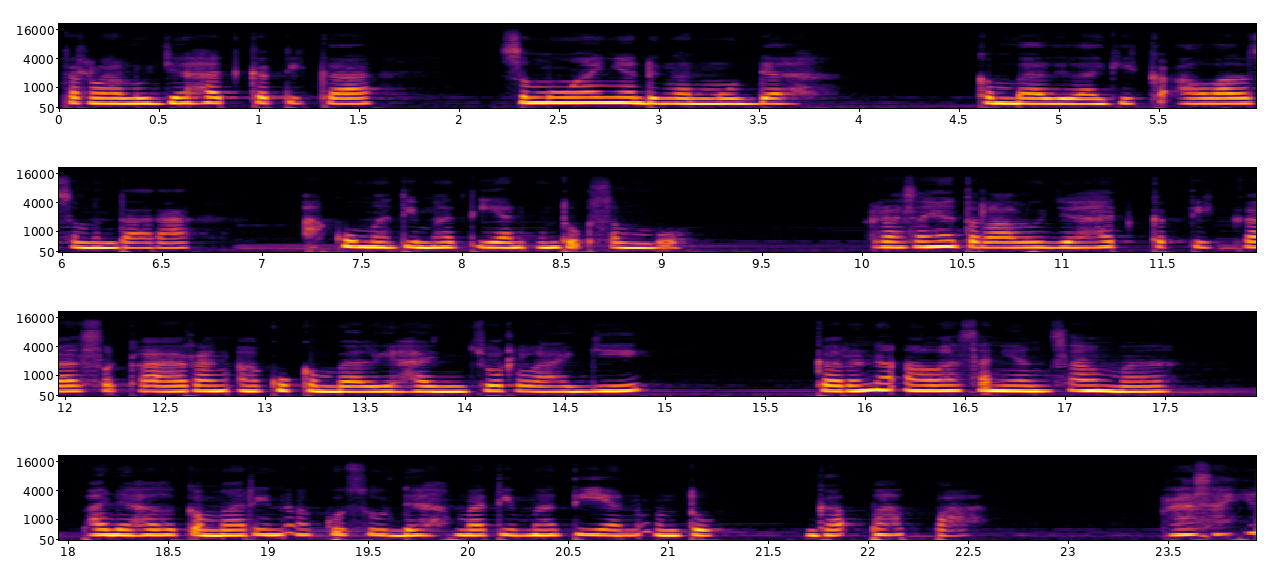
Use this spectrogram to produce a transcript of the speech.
terlalu jahat ketika semuanya dengan mudah kembali lagi ke awal sementara aku mati-matian untuk sembuh. Rasanya terlalu jahat ketika sekarang aku kembali hancur lagi karena alasan yang sama, padahal kemarin aku sudah mati-matian untuk gak apa-apa. Rasanya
